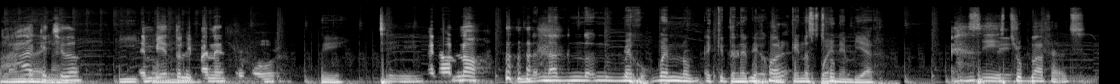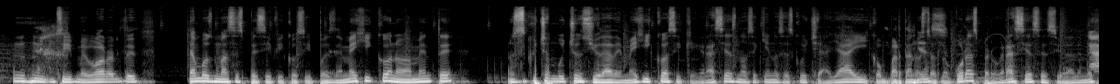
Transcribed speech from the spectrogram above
Ah, qué y- chido. y Envíen tulipanes, por favor. Sí. Sí. Bueno, no. Mejor- bueno, hay que tener cuidado Mejor- con qué nos pueden enviar. Sí, Sí. Stroop Buffels. Sí, mejor. Seamos más específicos. Y pues de México, nuevamente. Nos escuchan mucho en Ciudad de México, así que gracias. No sé quién nos escuche allá y compartan Yes. nuestras locuras, pero gracias en Ciudad de México.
